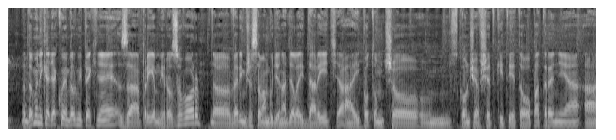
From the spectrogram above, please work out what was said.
Dominika, ďakujem veľmi pekne za príjemný rozhovor. E, verím, že sa vám bude naďalej dariť aj po tom, čo skončia všetky tieto opatrenia a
